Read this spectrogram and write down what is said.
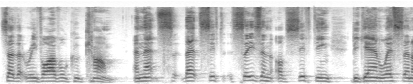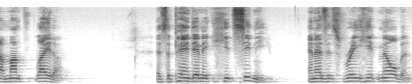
so that revival could come. And that, that sift, season of sifting began less than a month later as the pandemic hit Sydney and as it's re hit Melbourne.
